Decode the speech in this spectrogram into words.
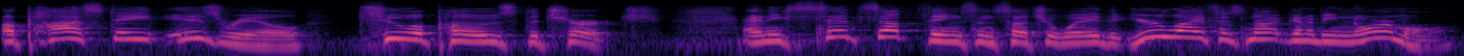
apostate Israel to oppose the church. And he sets up things in such a way that your life is not going to be normal.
